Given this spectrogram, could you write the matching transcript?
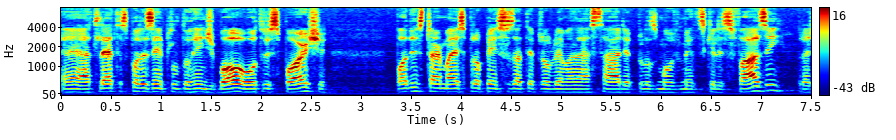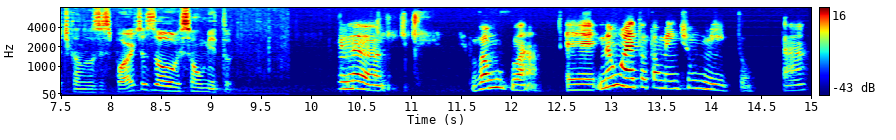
É, atletas, por exemplo, do handball ou outro esporte, podem estar mais propensos a ter problema nessa área pelos movimentos que eles fazem, praticando os esportes, ou isso é um mito? Renan, vamos lá. É, não é totalmente um mito tá?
